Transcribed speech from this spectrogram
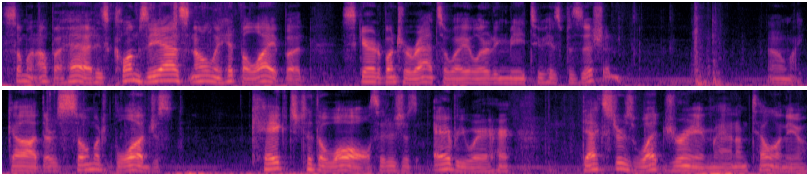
someone up ahead. His clumsy ass not only hit the light, but scared a bunch of rats away, alerting me to his position. Oh my god, there's so much blood just caked to the walls. It is just everywhere. Dexter's wet dream, man, I'm telling you.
